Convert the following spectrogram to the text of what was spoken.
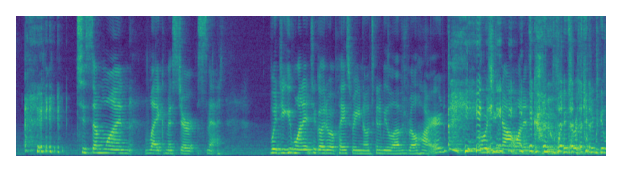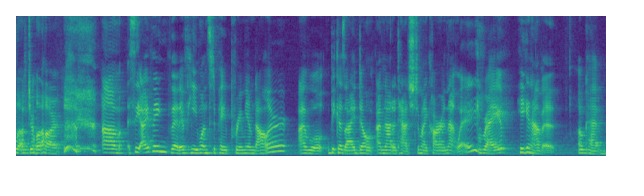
to someone like Mr. Smith? Would you want it to go to a place where you know it's going to be loved real hard? or would you not want it to go to a place where it's going to be loved real hard? Um, see, I think that if he wants to pay premium dollar, I will because I don't. I'm not attached to my car in that way. Right? He can have it, Okay.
